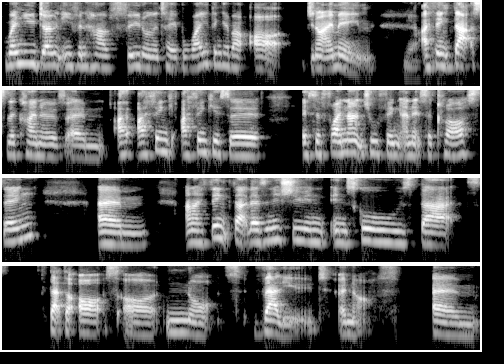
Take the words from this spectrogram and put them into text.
when you don't even have food on the table why are you thinking about art? Do you know what i mean Yeah. i think that's the kind of um I, I think i think it's a it's a financial thing and it's a class thing. Um and i think that there's an issue in in schools that that the arts are not valued enough. Um,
